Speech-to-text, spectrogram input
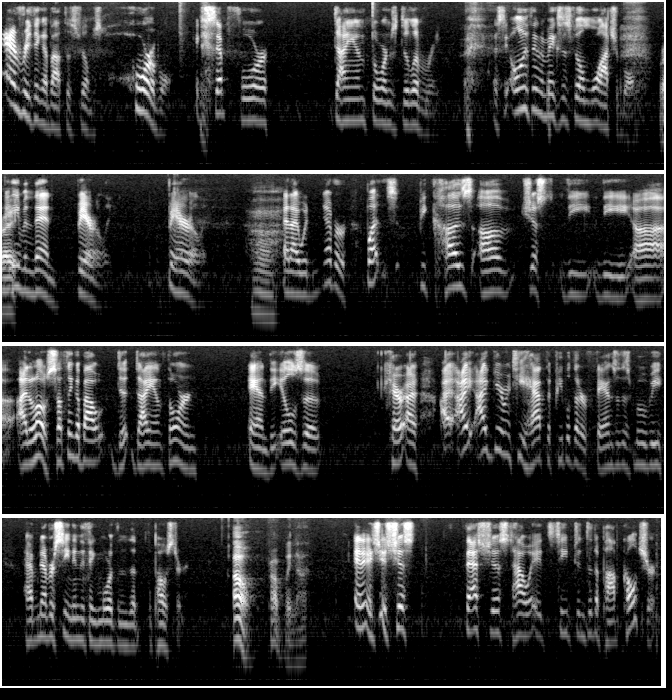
everything about this film is horrible, except for Dyanne Thorne's delivery. That's the only thing that makes this film watchable. Right. And even then, barely, barely. Ah. and I would never. But because of just the the uh, I don't know something about D- Dyanne Thorne and the Ilsa. Char- I, I I guarantee half the people that are fans of this movie have never seen anything more than the, the poster, Oh, probably not. And it's it's just that's just how it seeped into the pop culture.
